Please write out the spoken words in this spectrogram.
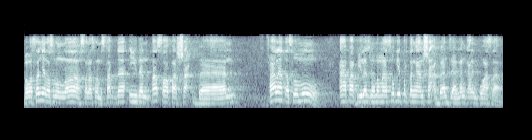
bahwasanya Rasulullah sallallahu alaihi wasallam bersabda, "Idan tasafa Sya'ban fala tasumu." Apabila sudah memasuki pertengahan Sya'ban jangan kalian puasa.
